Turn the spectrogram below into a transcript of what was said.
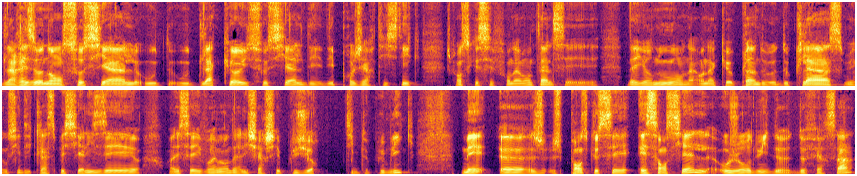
la résonance sociale ou de, l'accueil social des, projets artistiques, je pense que c'est fondamental. C'est D'ailleurs, nous, on a, on a que plein de classes, mais aussi des classes spécialisées. On essaye vraiment d'aller chercher plusieurs type de public. Mais euh, je, pense que c'est essentiel aujourd'hui de, faire ça.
